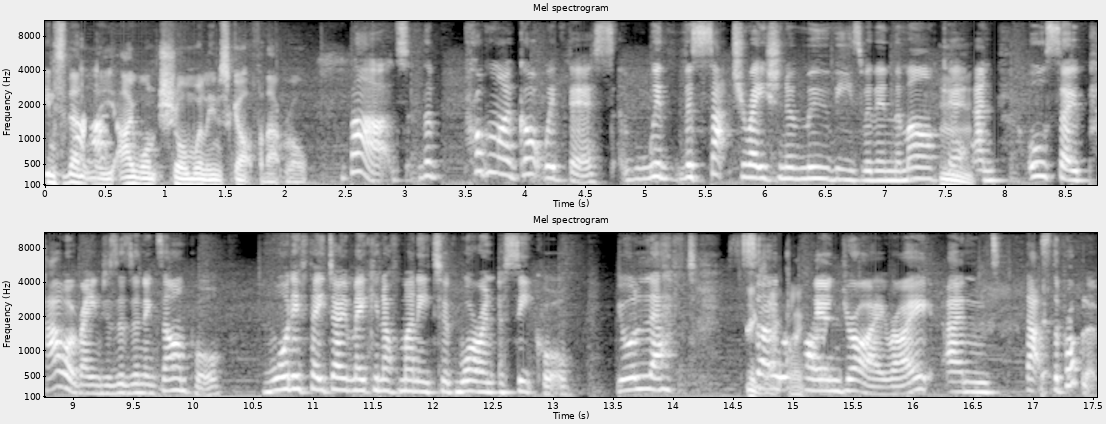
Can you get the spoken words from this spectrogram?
Incidentally, I want Seann William Scott for that role. But the problem I've got with this, with the saturation of movies within the market, Hmm. and also Power Rangers as an example, what if they don't make enough money to warrant a sequel? You're left so Exactly. high and dry, right? And that's the problem.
